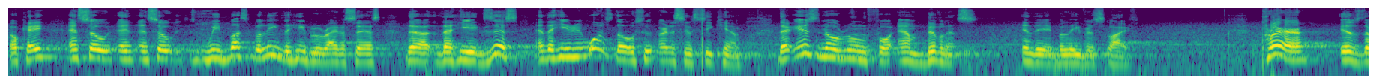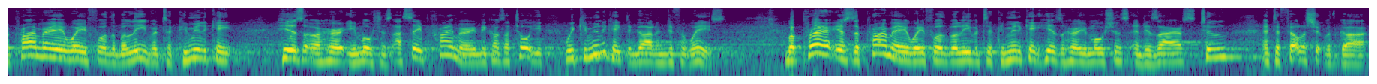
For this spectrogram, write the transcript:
Okay? And so, and, and, so we must believe, the Hebrew writer says, the, that he exists and that he rewards those who earnestly seek him. There is no room for ambivalence in the believer's life. Prayer is the primary way for the believer to communicate his or her emotions. I say primary because I told you we communicate to God in different ways. But prayer is the primary way for the believer to communicate his or her emotions and desires to and to fellowship with God.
